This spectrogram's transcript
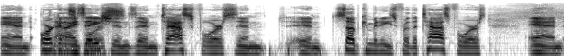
and organizations and task force and and subcommittees for the task force and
